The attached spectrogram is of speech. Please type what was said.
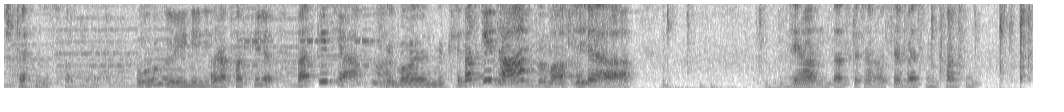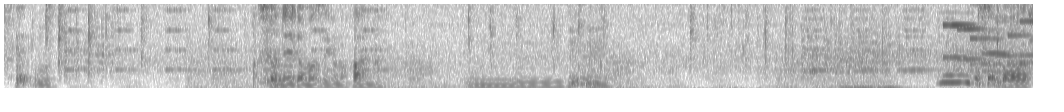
Steffen ist verwirrt. Ui. Alter, voll viele. Was geht hier ab? Sie Mann? wollen mit Kindern Was geht da ab? Tja. Sie haben das getan, was sie am besten konnten. Ficken. Achso, nee, da muss ich ja noch rein, ne? Mhm. Hm, was am Arsch.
